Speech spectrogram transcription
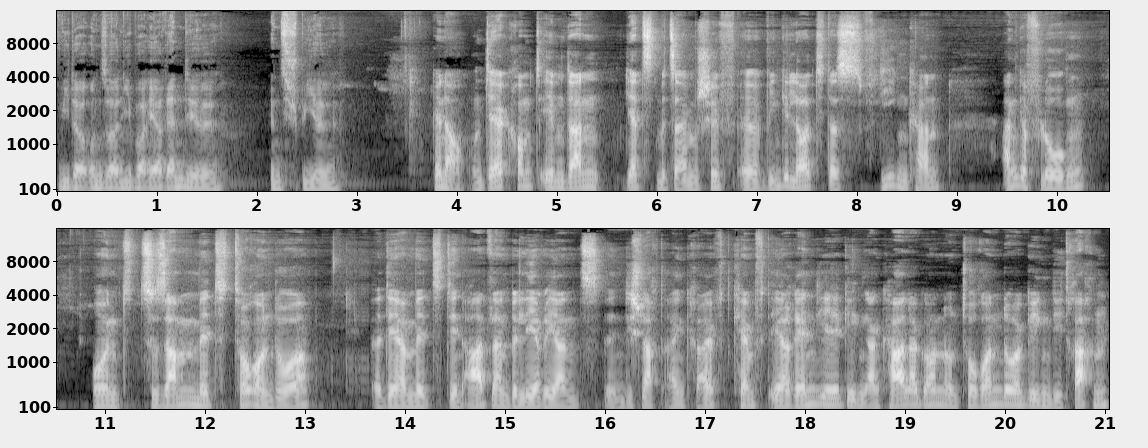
wieder unser lieber Erendil ins Spiel. Genau, und der kommt eben dann jetzt mit seinem Schiff äh, Wingelot, das fliegen kann, angeflogen und zusammen mit Torondor, äh, der mit den Adlern Beleriand in die Schlacht eingreift, kämpft er Rendil gegen Ankalagon und Torondor gegen die Drachen.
